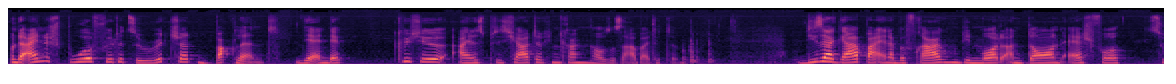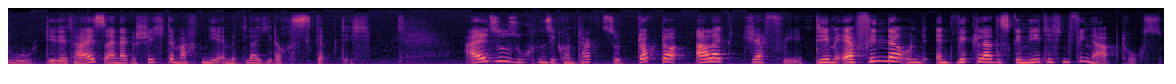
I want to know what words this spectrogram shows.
und eine Spur führte zu Richard Buckland, der in der Küche eines psychiatrischen Krankenhauses arbeitete. Dieser gab bei einer Befragung den Mord an Dawn Ashford zu. Die Details seiner Geschichte machten die Ermittler jedoch skeptisch. Also suchten sie Kontakt zu Dr. Alec Jeffrey, dem Erfinder und Entwickler des genetischen Fingerabdrucks.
